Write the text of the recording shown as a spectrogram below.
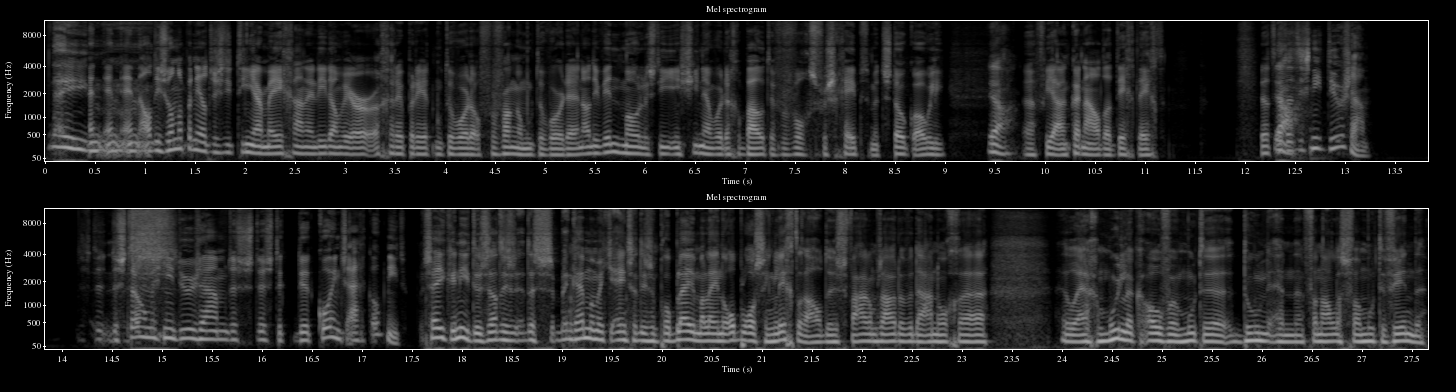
Nee. En, en, en al die zonnepaneeltjes die tien jaar meegaan en die dan weer gerepareerd moeten worden of vervangen moeten worden. En al die windmolens die in China worden gebouwd en vervolgens verscheept met stookolie. Ja. Uh, via een kanaal dat dicht ligt. Dat, ja. dat is niet duurzaam. Dus de, de stroom is niet duurzaam, dus, dus de, de coins eigenlijk ook niet. Zeker niet. Dus dat is, dus ben ik helemaal met je eens. Dat is een probleem. Alleen de oplossing ligt er al. Dus waarom zouden we daar nog uh, heel erg moeilijk over moeten doen en van alles van moeten vinden?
